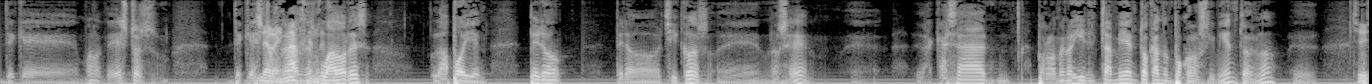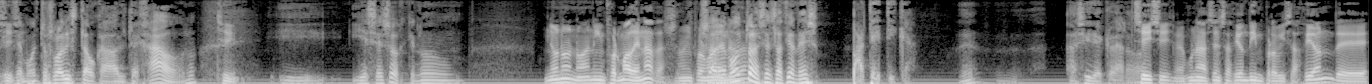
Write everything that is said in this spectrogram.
de que, bueno, de estos, de que estos grandes imagen jugadores lo apoyen. Pero, pero chicos, eh, no sé, la casa, por lo menos ir también tocando un poco los cimientos, ¿no? Eh, Sí, sí, de sí. momento solo ha visto tocado el tejado, ¿no? Sí. Y, y es eso, es que no... No, no, no han informado de nada. No han O informado sea, de de momento nada. la sensación es patética. ¿eh? Así de claro. Sí, sí, es una sensación de improvisación, de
